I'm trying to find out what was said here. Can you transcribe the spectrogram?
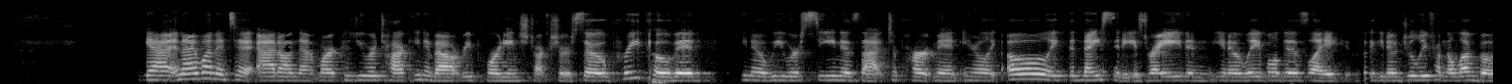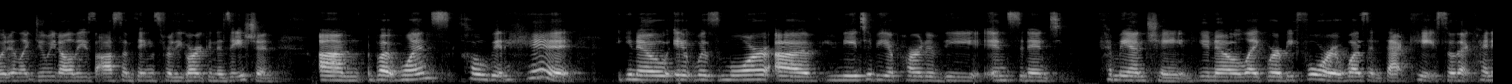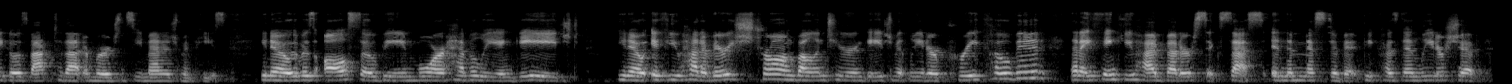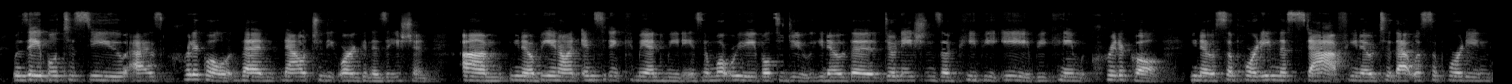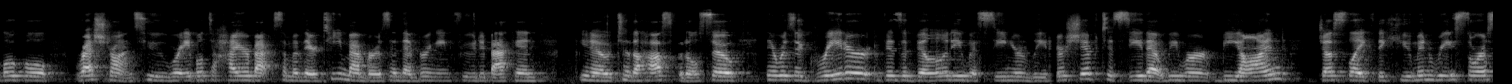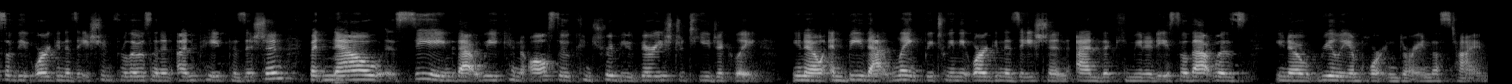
Yeah, and I wanted to add on that, Mark, because you were talking about reporting structure. So pre-COVID, you know, we were seen as that department, you know, like, oh, like the niceties, right? And, you know, labeled as like, you know, Julie from the Love Boat and like doing all these awesome things for the organization. Um, but once COVID hit, you know, it was more of you need to be a part of the incident command chain, you know, like where before it wasn't that case. So that kind of goes back to that emergency management piece. You know, it was also being more heavily engaged you know, if you had a very strong volunteer engagement leader pre COVID, then I think you had better success in the midst of it because then leadership was able to see you as critical than now to the organization. Um, you know, being on incident command meetings and what were you able to do? You know, the donations of PPE became critical, you know, supporting the staff, you know, to that was supporting local restaurants who were able to hire back some of their team members and then bringing food back in you know, to the hospital. So there was a greater visibility with senior leadership to see that we were beyond just like the human resource of the organization for those in an unpaid position, but now seeing that we can also contribute very strategically, you know, and be that link between the organization and the community. So that was, you know, really important during this time.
